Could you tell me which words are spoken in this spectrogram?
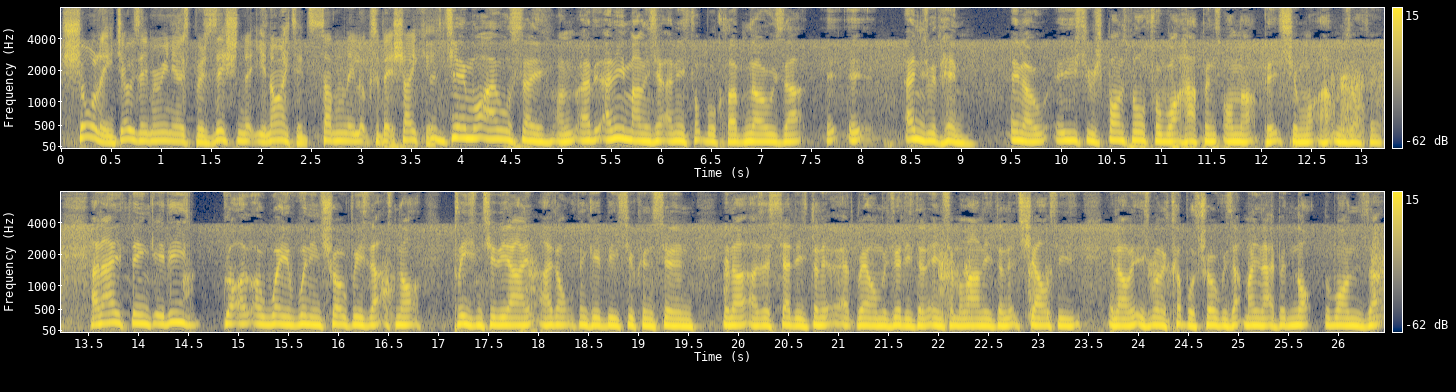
surely Jose Mourinho's position at United suddenly looks a bit shaky. Jim, what I will say um, on any manager, any football club knows that it, it ends with him. You know, he's responsible for what happens on that pitch and what happens off it. And I think if he's got a, a way of winning trophies that's not pleasing to the eye, I don't think he'd be too concerned. You know, as I said, he's done it at Real Madrid, he's done it Inter Milan, he's done it at Chelsea. You know, he's won a couple of trophies at Man United, but not the ones that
